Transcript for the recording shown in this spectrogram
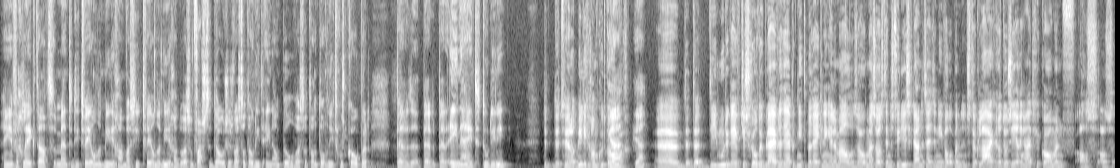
en je vergeleek dat met die 200 milligram, was die 200 milligram, dat was een vaste dosis, was dat ook niet één ampul? Was dat dan toch niet goedkoper per, per, per eenheid toediening? De, de 200 milligram goedkoper. Ja, ja? de, de, die moet ik eventjes schuldig blijven. Dat heb ik niet de berekening helemaal zo. Maar zoals het in de studie is gedaan, zijn ze in ieder geval op een, een stuk lagere dosering uitgekomen. Als, als,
